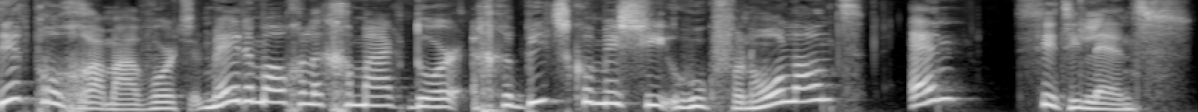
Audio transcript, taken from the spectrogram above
Dit programma wordt mede mogelijk gemaakt door Gebiedscommissie Hoek van Holland en Citylands.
